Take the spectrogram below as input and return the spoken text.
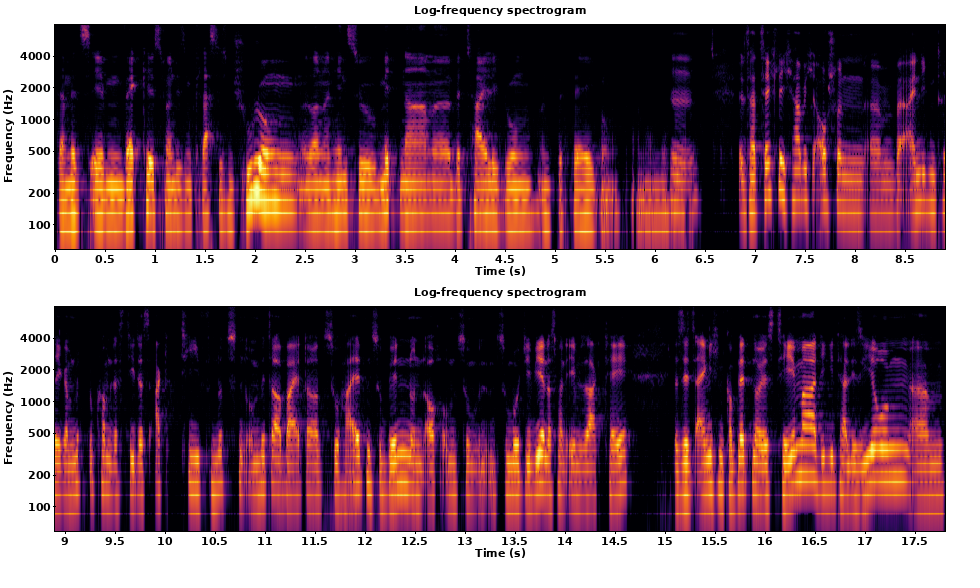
damit es eben weg ist von diesen klassischen Schulungen, sondern hin zu Mitnahme, Beteiligung und Befähigung am Ende. Mhm. Tatsächlich habe ich auch schon ähm, bei einigen Trägern mitbekommen, dass die das aktiv nutzen, um Mitarbeiter zu halten, zu binden und auch um zu, zu motivieren, dass man eben sagt, hey, das ist jetzt eigentlich ein komplett neues Thema, Digitalisierung. Ähm,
